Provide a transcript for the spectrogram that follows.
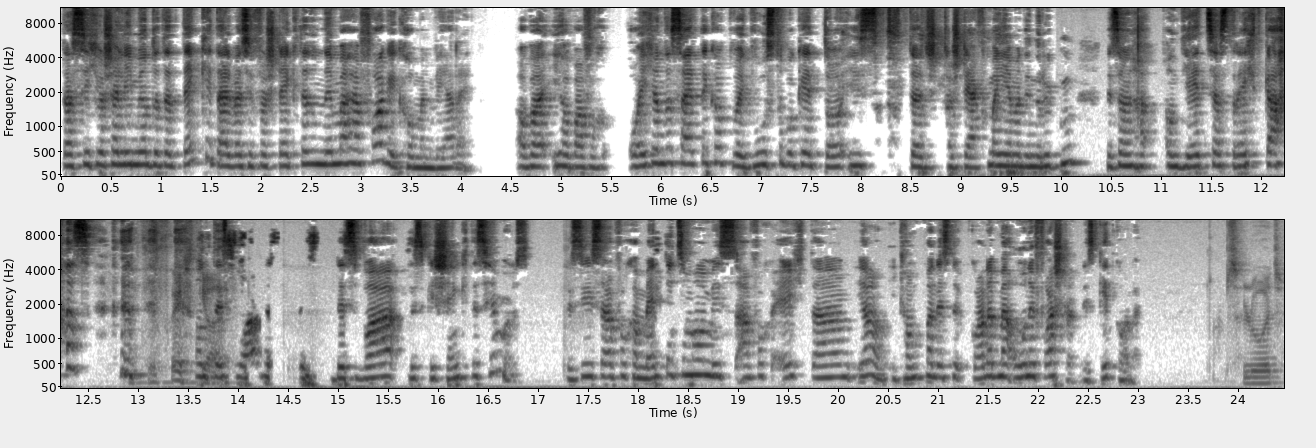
dass ich wahrscheinlich mir unter der Decke teilweise versteckt hätte und nicht mehr hervorgekommen wäre. Aber ich habe einfach euch an der Seite gehabt, weil ich wusste, okay, da ist, da, da stärkt mir jemand den Rücken. Und jetzt erst recht Gas. Recht, und das war das, das, war das Geschenk des Himmels. Das ist einfach ein Mentor zu haben, ist einfach echt, äh, ja, ich kann mir das gar nicht mehr ohne vorstellen. Das geht gar nicht. Absolut,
